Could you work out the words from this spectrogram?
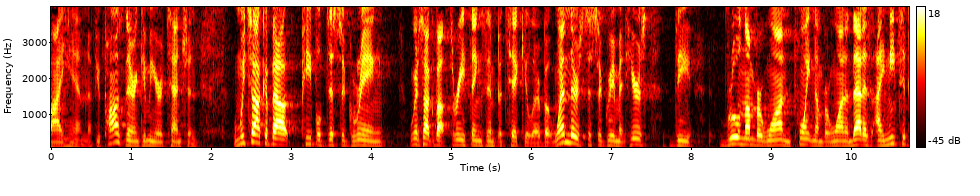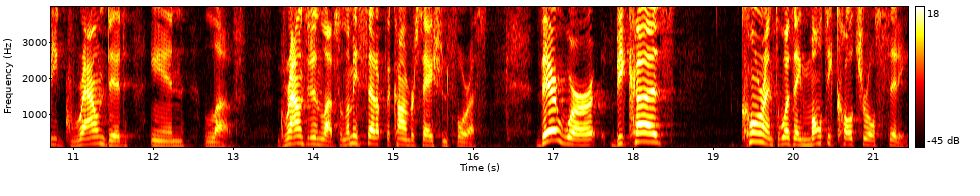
by him. Now, if you pause there and give me your attention, when we talk about people disagreeing, we're going to talk about three things in particular. But when there's disagreement, here's the rule number one, point number one, and that is I need to be grounded in love. Grounded in love. So let me set up the conversation for us. There were, because Corinth was a multicultural city,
